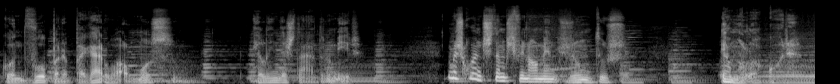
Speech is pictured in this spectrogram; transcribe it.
Quando vou para pagar o almoço, ele ainda está a dormir. Mas quando estamos finalmente juntos, é uma loucura.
